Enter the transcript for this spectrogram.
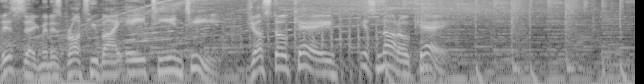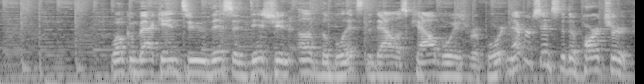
This segment is brought to you by AT&T. Just okay is not okay. Welcome back into this edition of the Blitz, the Dallas Cowboys report. And ever since the departure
